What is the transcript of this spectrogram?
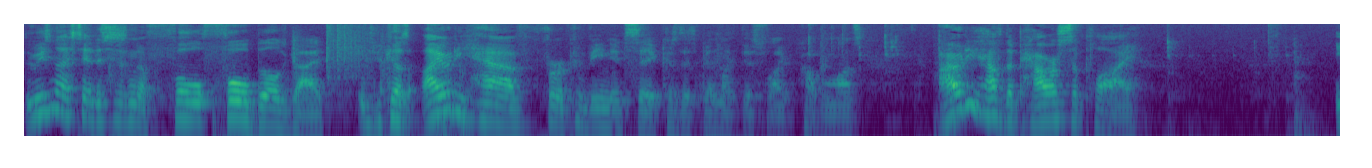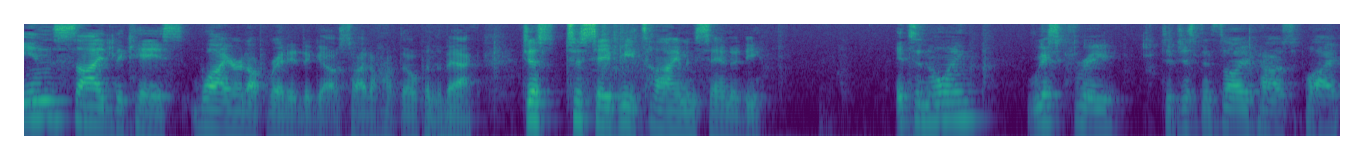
the reason I say this isn't a full, full build guide is because I already have, for convenience sake, because it's been like this for like a couple months, I already have the power supply inside the case, wired up, ready to go, so I don't have to open the back. Just to save me time and sanity. It's annoying, risk-free, to just install your power supply.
